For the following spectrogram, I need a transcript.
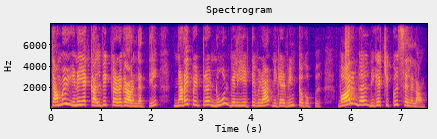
தமிழ் இணைய கல்விக் கழக அரங்கத்தில் நடைபெற்ற நூல் வெளியீட்டு விழா நிகழ்வின் தொகுப்பு. வாருங்கள் நிகழ்ச்சிக்குள் செல்லலாம்.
